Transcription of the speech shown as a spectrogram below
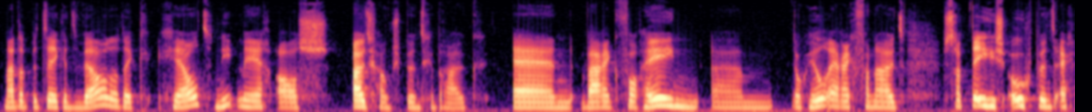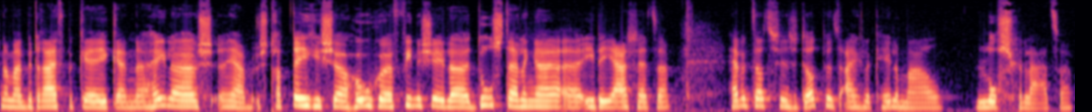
Maar dat betekent wel dat ik geld niet meer als uitgangspunt gebruik. En waar ik voorheen um, nog heel erg vanuit strategisch oogpunt echt naar mijn bedrijf bekeek. En uh, hele ja, strategische, hoge financiële doelstellingen uh, ieder jaar zette. Heb ik dat sinds dat punt eigenlijk helemaal losgelaten.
